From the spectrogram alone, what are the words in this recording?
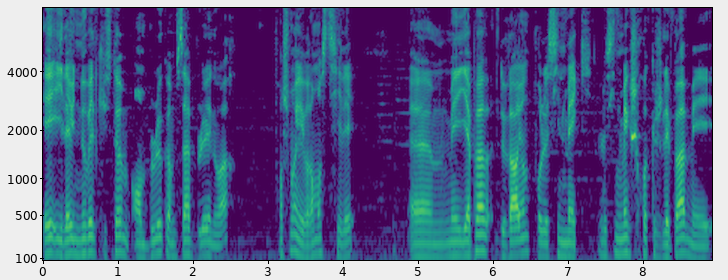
Et il a une nouvelle custom en bleu comme ça, bleu et noir. Franchement, il est vraiment stylé. Euh, mais il n'y a pas de variante pour le skin mec. Le skin mec, je crois que je l'ai pas, mais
